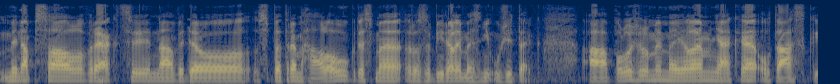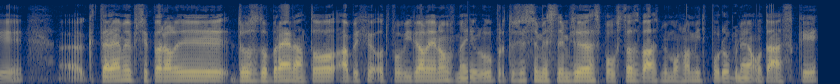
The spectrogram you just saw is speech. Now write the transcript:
mi napsal v reakci na video s Petrem Hálou, kde jsme rozebírali mezní užitek. A položil mi mailem nějaké otázky, které mi připadaly dost dobré na to, abych je odpovídal jenom v mailu, protože si myslím, že spousta z vás by mohla mít podobné otázky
